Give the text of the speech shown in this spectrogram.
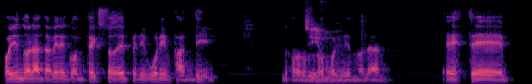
poniéndola también en contexto de película infantil, no, Sí, no obvio. poniéndola. Este,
